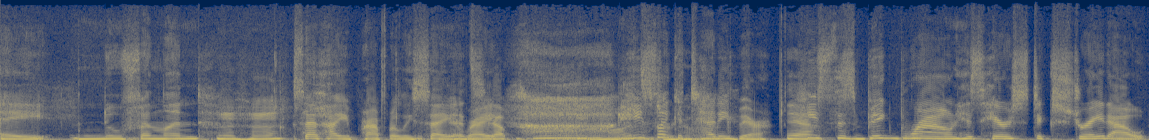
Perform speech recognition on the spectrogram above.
a Newfoundland. Mm-hmm. Is that how you properly say it, It's- right? yep. He's like a teddy bear. Yeah. He's this big brown. His hair sticks straight out.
